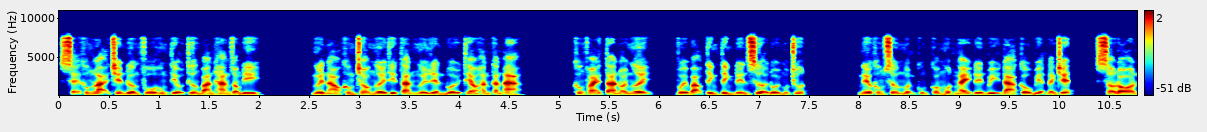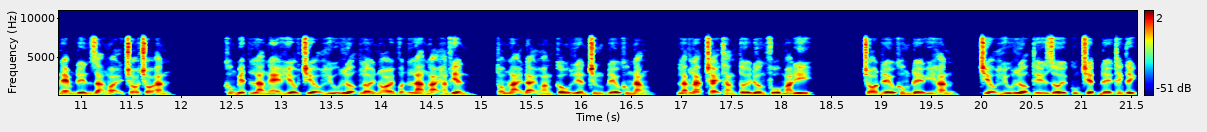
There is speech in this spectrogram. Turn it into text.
Sẽ không lại trên đường phố hung tiểu thương bán hàng rong đi. Người nào không cho ngươi thì tan ngươi liền đuổi theo hắn cắn a. Không phải ta nói ngươi, với bạo tính tình đến sửa đổi một chút. Nếu không sớm muộn cũng có một ngày đến bị đả cầu biện đánh chết, sau đó ném đến giã ngoại cho chó ăn. Không biết là nghe hiểu triệu hữu lượng lời nói vẫn là ngại hắn phiền, tóm lại đại hoàng cầu liền trứng đều không nắng, lắc lắc chạy thẳng tới đường phố mà đi. Chó đều không để ý hắn, triệu hữu lượng thế giới cũng triệt để thanh tịnh.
